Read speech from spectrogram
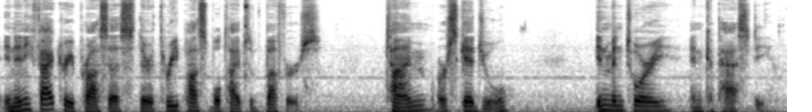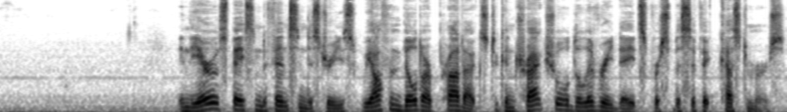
In any factory process, there are three possible types of buffers time or schedule, inventory, and capacity. In the aerospace and defense industries, we often build our products to contractual delivery dates for specific customers,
